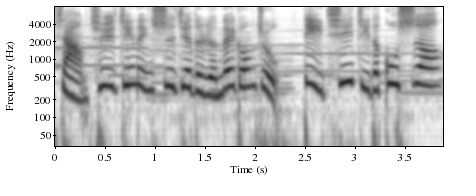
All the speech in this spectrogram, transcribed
《想去精灵世界的人类公主》第七集的故事哦！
